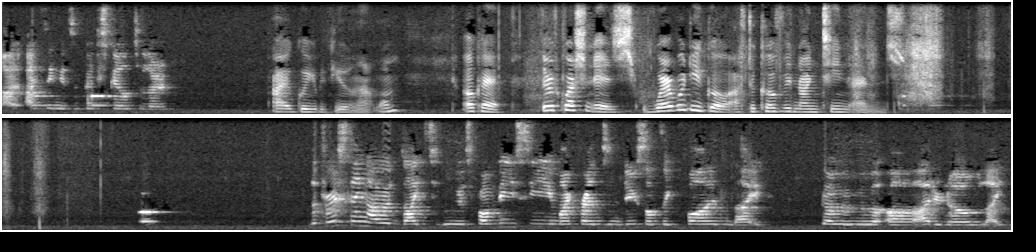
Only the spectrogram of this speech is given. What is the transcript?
I, I think it's a good skill to learn. I agree with you on that one. Okay, third question is Where would you go after COVID 19 ends? The first thing I would like to do is probably see my friends and do something fun, like go, uh, I don't know, like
